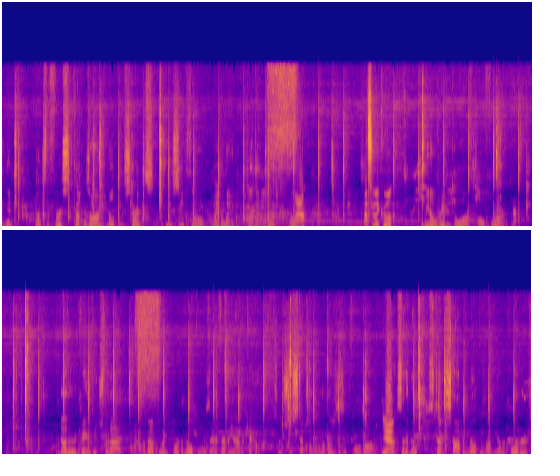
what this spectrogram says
Again, once the first cup is on, milking starts, you see flow right away on that cord. Oh wow. That's really cool. So we don't wait until our, all four are attached. Another advantage for that about doing quarter milking is that if ever you have a kickoff, so she steps on one of the hoses, it falls off. Yeah. Instead of milk, instead of stopping milking on the other quarters,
